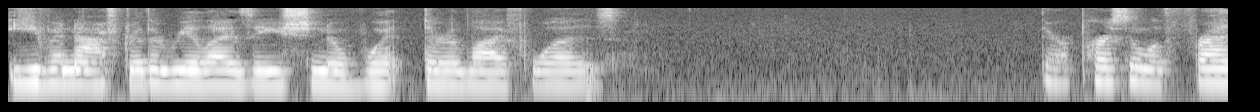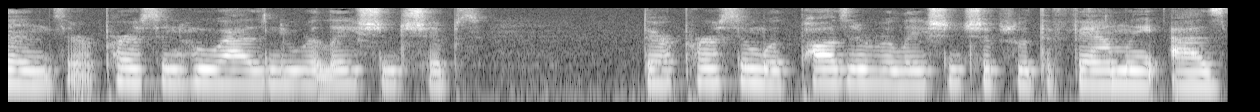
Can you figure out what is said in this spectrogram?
even after the realization of what their life was. They're a person with friends. They're a person who has new relationships. They're a person with positive relationships with the family as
